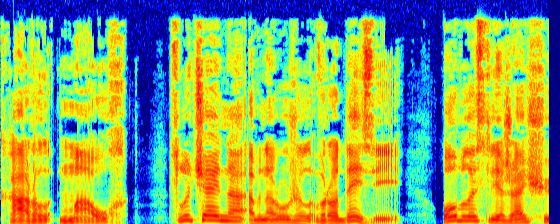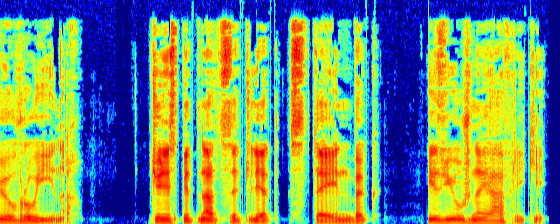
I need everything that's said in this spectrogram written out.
Карл Маух случайно обнаружил в Родезии область, лежащую в руинах. Через 15 лет Стейнбек из Южной Африки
